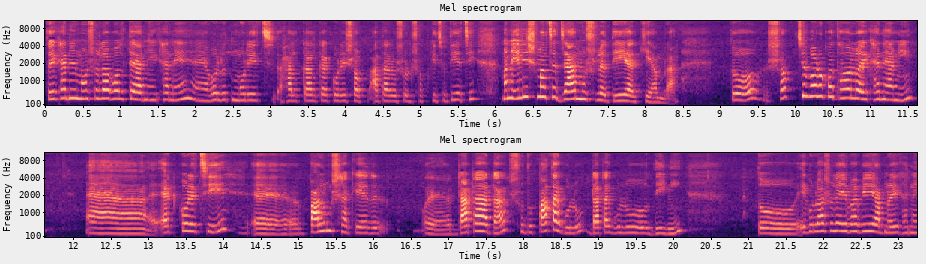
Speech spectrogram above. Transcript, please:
তো এখানে মশলা বলতে আমি এখানে হলুদ মরিচ হালকা হালকা করে সব আদা রসুন সব কিছু দিয়েছি। মানে ইলিশ মাছে যা মশলা দিই আর কি আমরা। তো সবচেয়ে বড় কথা হলো এখানে আমি অ্যাড করেছি পালং শাকের ডাটাটা, শুধু পাতাগুলো, ডাটাগুলো দিইনি। তো এগুলো আসলে এভাবেই আমরা এখানে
